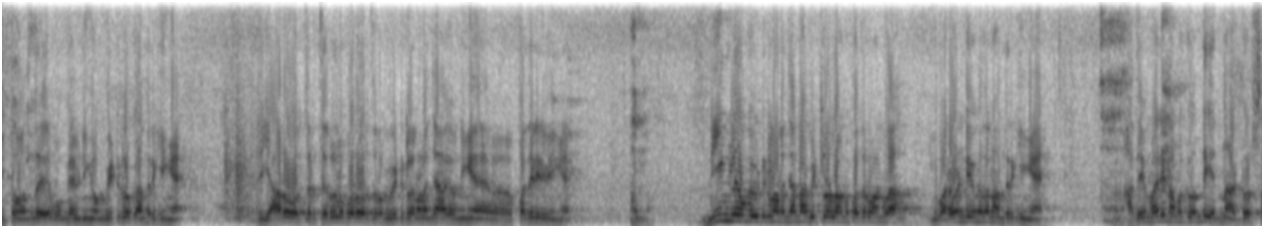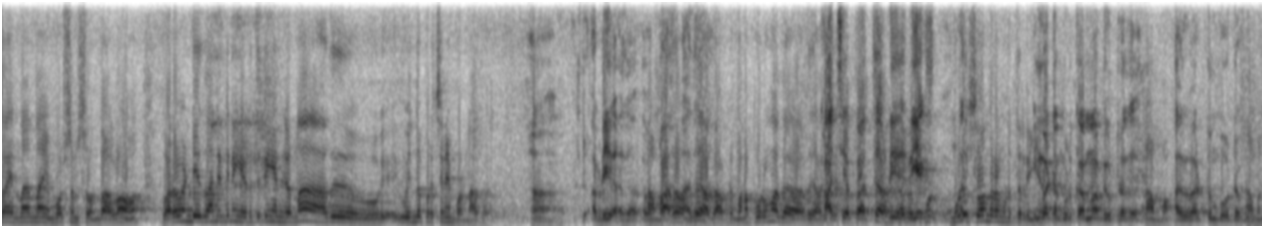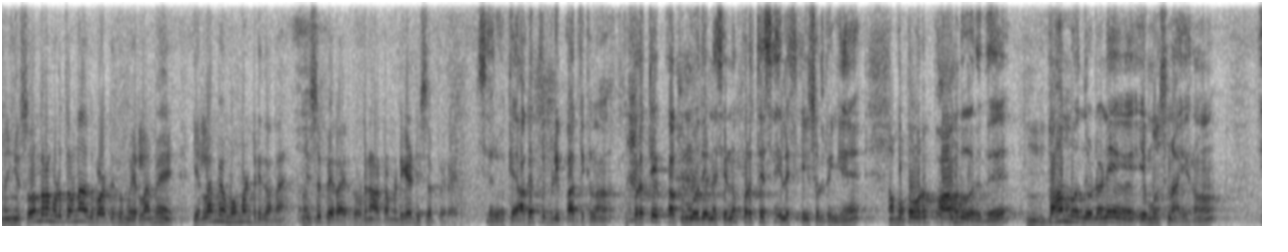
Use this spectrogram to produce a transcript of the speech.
இப்போ வந்து உங்கள் நீங்கள் உங்கள் வீட்டில் உட்காந்துருக்கீங்க யாரோ ஒருத்தர் தெருவில் போகிற ஒருத்தர் உங்கள் வீட்டுக்குள்ளே நுழைஞ்சா நீங்கள் பதறிடுவீங்க. ஆமாம் நீங்களே உங்கள் வீட்டுக்குள்ள நுழைஞ்சானா வீட்டில் உள்ளவங்க பதறுவாங்களா? நீங்கள் வர வேண்டியவங்க தானே வந்திருக்கீங்க. அதே மாதிரி நமக்கு வந்து என்ன அட்வர்ஸாக என்னென்ன எமோஷன்ஸ் வந்தாலும் வர வேண்டியதானிட்டு நீங்கள் எடுத்துட்டீங்கன்னு சொன்னால் அது எந்த பிரச்சனையும் பண்ணாது. அப்படியே அது அப்படி மனப்பூர்வமாக அதை அது காட்சியை பார்த்து அப்படியே முழு சுதந்திரம் கொடுத்துட்றீங்க இம்பார்ட்டன் கொடுக்காம அப்படி விட்டுறது. ஆமாம் அது வரட்டும் போட்டு ஆமாம் நீங்கள் சுதந்திரம் கொடுத்தோன்னா அது பாட்டுக்கு எல்லாமே எல்லாமே மொமெண்ட்ரி தானே. டிசப்பியர் ஆயிருது. உடனே ஆட்டோமேட்டிக்காக டிசப்பியர் ஆயிடும் சரி ஓகே அகத்தை இப்படி பார்த்துக்கலாம். புறத்தை பார்க்கும்போது என்ன செய்யணும்? புறத்தை செயலை செய்ய சொல்கிறீங்க இப்போ ஒரு பாம்பு வருது. பாம்பு வந்த உடனே எமோஷன் ஆயிரும்.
